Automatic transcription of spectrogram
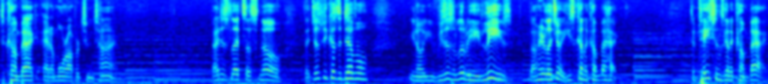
to come back at a more opportune time. That just lets us know that just because the devil, you know, you resist a little bit, he leaves. I'm here to let you know he's to come back. Temptation's to come back.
